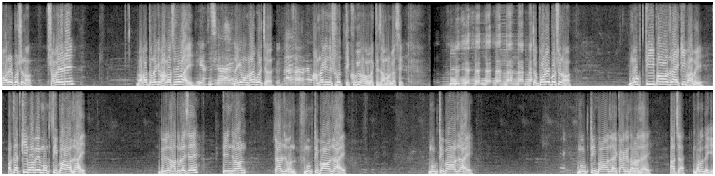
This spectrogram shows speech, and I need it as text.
পরের প্রশ্ন সবাই রেডি বাবা তোমরা কি ভালো আছো সবাই? নাকি মন খারাপ করেছ? আমরা কিন্তু সত্যি খুবই ভালো লাগতেছে আমার কাছে। তো পরের প্রশ্ন, মুক্তি পাওয়া যায় কীভাবে? অর্থাৎ কীভাবে মুক্তি পাওয়া যায়? দুজন হাত উঠেছে, তিনজন, চারজন, মুক্তি পাওয়া যায়? মুক্তি পাওয়া যায়? মুক্তি পাওয়া যায়, কাকে ধরা যায়? আচ্ছা বলো দেখি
